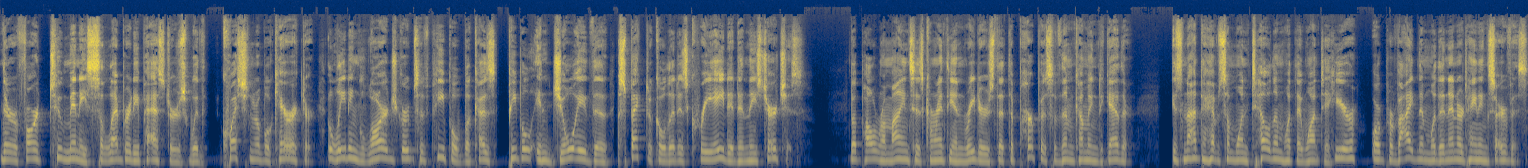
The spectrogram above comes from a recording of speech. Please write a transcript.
There are far too many celebrity pastors with questionable character, leading large groups of people because people enjoy the spectacle that is created in these churches. But Paul reminds his Corinthian readers that the purpose of them coming together is not to have someone tell them what they want to hear or provide them with an entertaining service.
